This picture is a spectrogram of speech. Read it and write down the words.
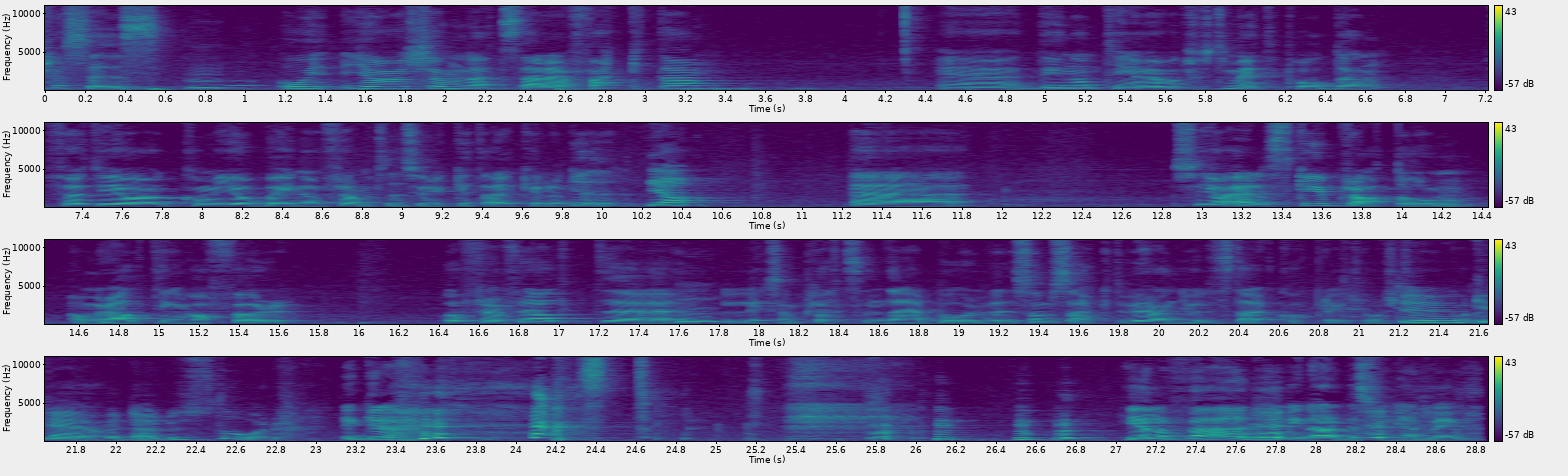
precis. Mm. Och jag kände att så här, fakta, eh, det är någonting jag också ta med till podden. För att jag kommer jobba inom framtidsyrket arkeologi. Ja. Eh, så jag älskar ju att prata om, om hur allting var förr. Och framförallt eh, Mm. liksom platsen där jag bor. Som sagt, vi har en väldigt stark koppling till Hornstull. Du gräver där du står. Jag gräver. Hela världen är min arbetsförmedling.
